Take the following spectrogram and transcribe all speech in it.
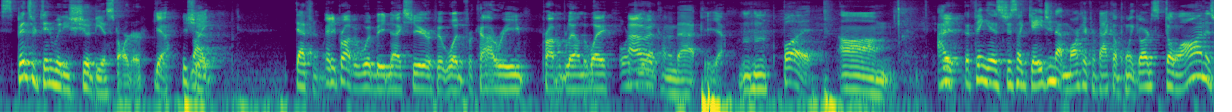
Spencer Dinwiddie should be a starter. Yeah, he should. Like, definitely. and he probably would be next year if it wasn't for Kyrie probably on the way. or D'Lo coming back. yeah. hmm But um, I It- the thing is just like gauging that market for backup point guards. Delon is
